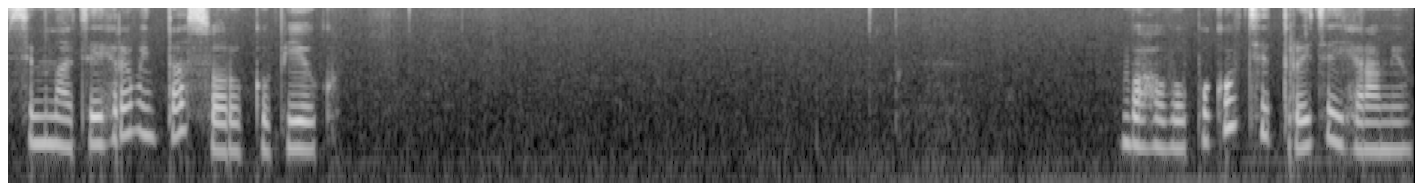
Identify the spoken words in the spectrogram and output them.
17 гривень та 40 копійок. Вага в упаковці 30 грамів.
